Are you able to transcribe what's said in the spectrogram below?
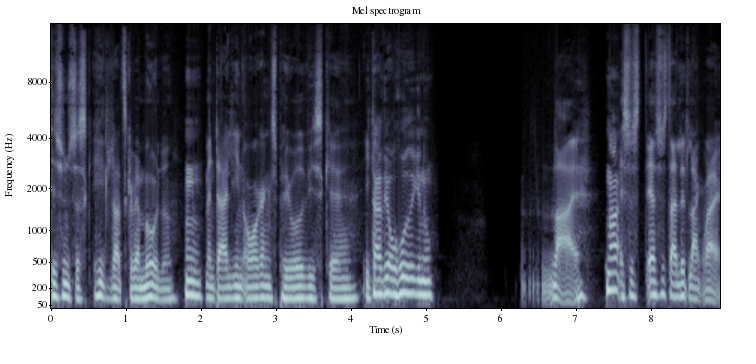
Det synes jeg helt klart skal være målet. Mm. Men der er lige en overgangsperiode, vi skal... Ikke... Der er vi overhovedet ikke endnu. Nej. Nej. Jeg synes, jeg synes, der er lidt lang vej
